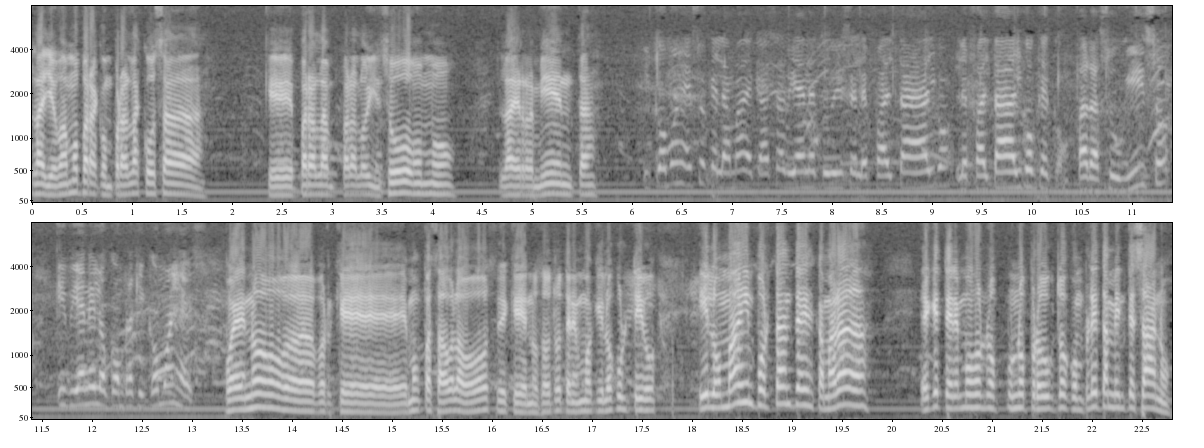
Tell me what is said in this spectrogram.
la llevamos para comprar las cosas que para, la, para los insumos, las herramientas. ¿Y cómo es eso que la ama de casa viene, tú dices, le falta algo, le falta algo que para su guiso y viene y lo compra aquí? ¿Cómo es eso? Bueno, eh, porque hemos pasado la voz de que nosotros tenemos aquí los cultivos y lo más importante, camaradas, es que tenemos unos, unos productos completamente sanos,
